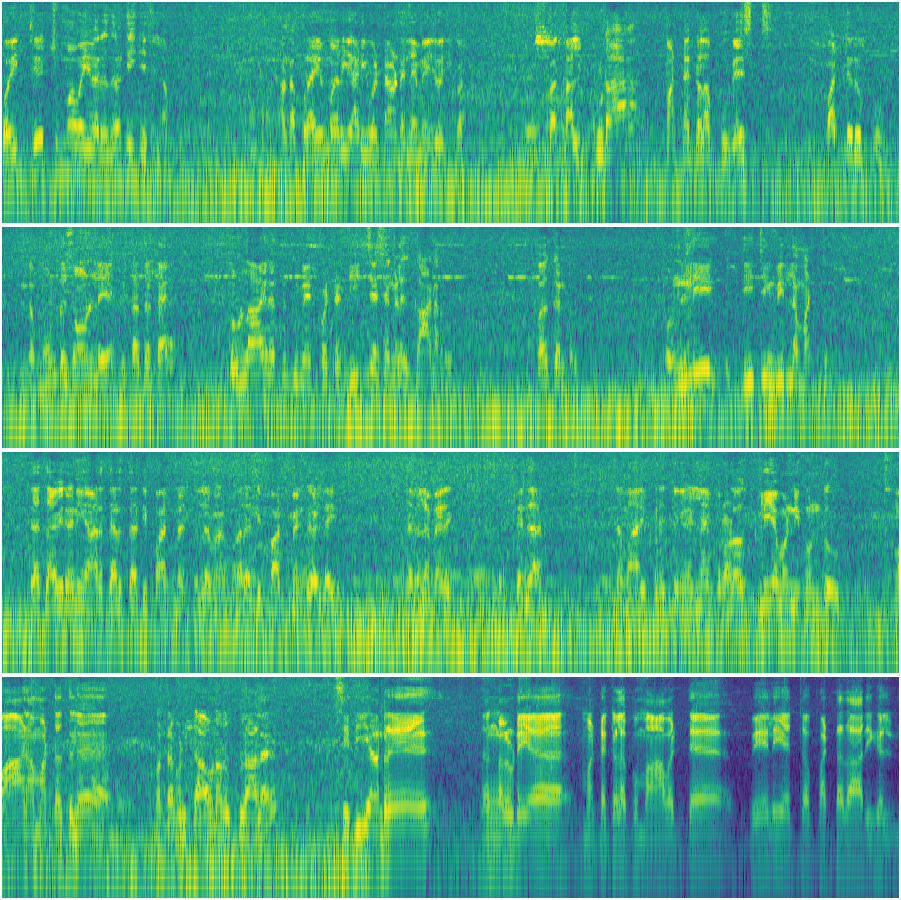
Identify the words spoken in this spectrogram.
போயிட்டு சும்மா போய் வருது டீச்சர்ஸ் இல்லாம அந்த பிரைமரி அடிபட்டவன் எல்லாமே யோசிப்பார் இப்போ கல்குடா மட்டக்களப்பு வெஸ்ட் பட்டிருப்பு. இந்த மூன்று சோன்லேயே கிட்டத்தட்ட தொள்ளாயிரத்துக்கு மேற்பட்ட டீச்சர்ஸ் எங்களுக்கு காணறது ஒர்க்ன்றது ஒன்லி டீச்சிங் ஃபீல்டில் மட்டும். இதை தவிர நீங்கள் அடுத்தடுத்த டிபார்ட்மெண்ட் இல்லை வேறு டிபார்ட்மெண்ட்டுகளில் இந்த சரிதா இந்த மாதிரி பிரச்சனைகள்லாம் இப்போ ஓரளவுக்கு கிளியர் பண்ணி கொண்டு மாகாண மட்டத்தில் மற்றபடி கவர்னருக்குள்ளால் சிதியான்று எங்களுடைய மட்டக்களப்பு மாவட்ட வேலையற்ற பட்டதாரிகள்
